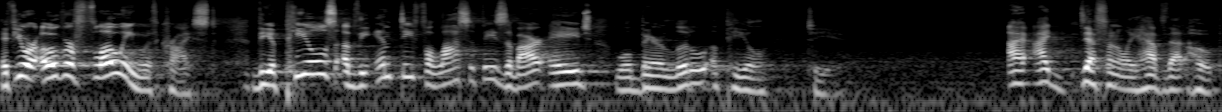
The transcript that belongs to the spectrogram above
if you are overflowing with Christ, the appeals of the empty philosophies of our age will bear little appeal to you. I, I definitely have that hope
